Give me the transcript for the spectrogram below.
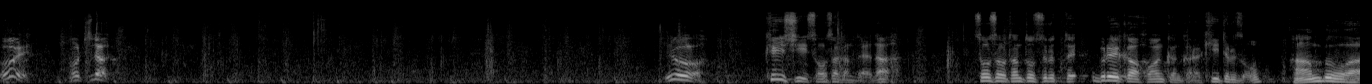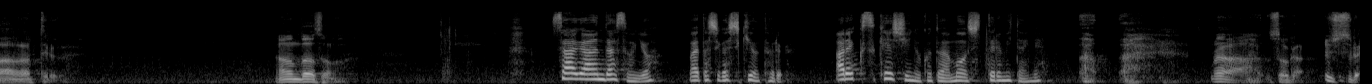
おいこっちだ。ようケイシー捜査官だよな。捜査を担当するってブレーカー保安官から聞いてるぞ。半分は上がってる。アンダーソン。サーガー・アンダーソンよ。私が指揮を執る。アレックス・ケイシーのことはもう知ってるみたいね。ああそうか。失礼。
